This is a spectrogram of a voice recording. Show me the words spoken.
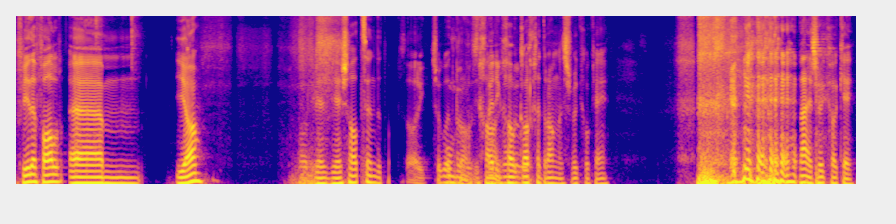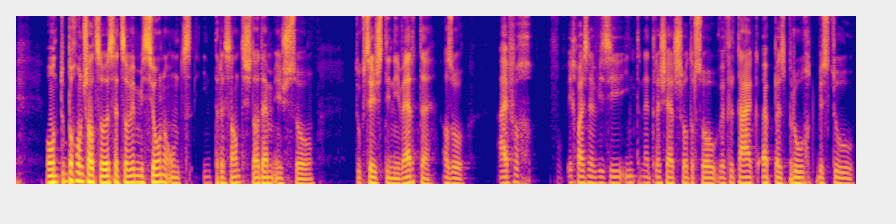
Auf jeden Fall, ähm, ja. Wie, wie hast du angezündet? Sorry. Schon gut. Unbewusst, Ich habe hab gar keinen Drang, es ist wirklich okay. Nein, es ist wirklich okay. Und du bekommst halt so, es hat so wie Missionen und das Interessanteste an dem ist so, du siehst deine Werte. Also einfach, ich weiß nicht, wie sie Internetrecherche oder so, wie viele Tage etwas braucht, bis du,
